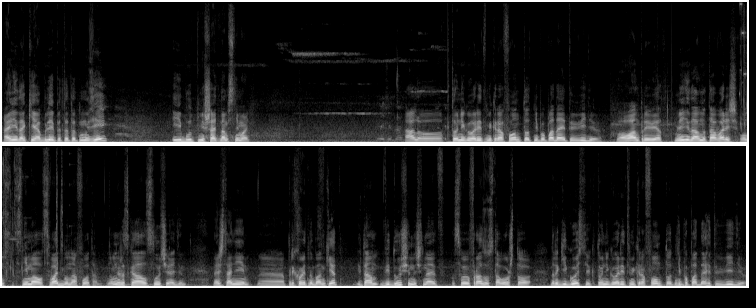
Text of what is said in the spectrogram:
они такие облепят этот музей и будут мешать нам снимать. Алло. Кто не говорит в микрофон, тот не попадает в видео. Вован, привет. Мне недавно товарищ, он снимал свадьбу на фото, он мне рассказал случай один. Значит, они э, приходят на банкет, и там ведущий начинает свою фразу с того, что, дорогие гости, кто не говорит в микрофон, тот не попадает в видео.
